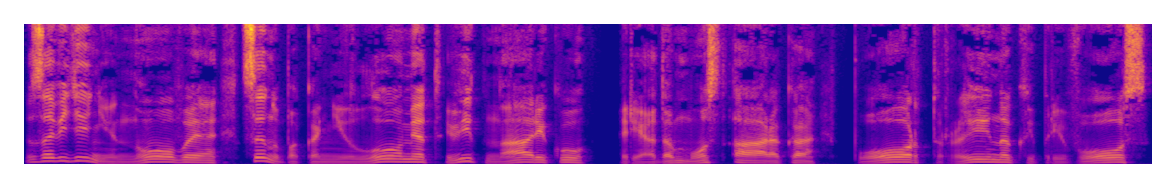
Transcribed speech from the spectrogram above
Заведение новое, цену пока не ломят, вид на реку, рядом мост Арака, порт, рынок и привоз.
